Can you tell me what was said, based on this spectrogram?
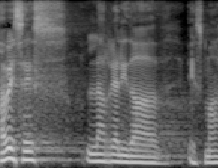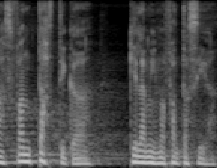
A veces la realidad es más fantástica que la misma fantasía.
